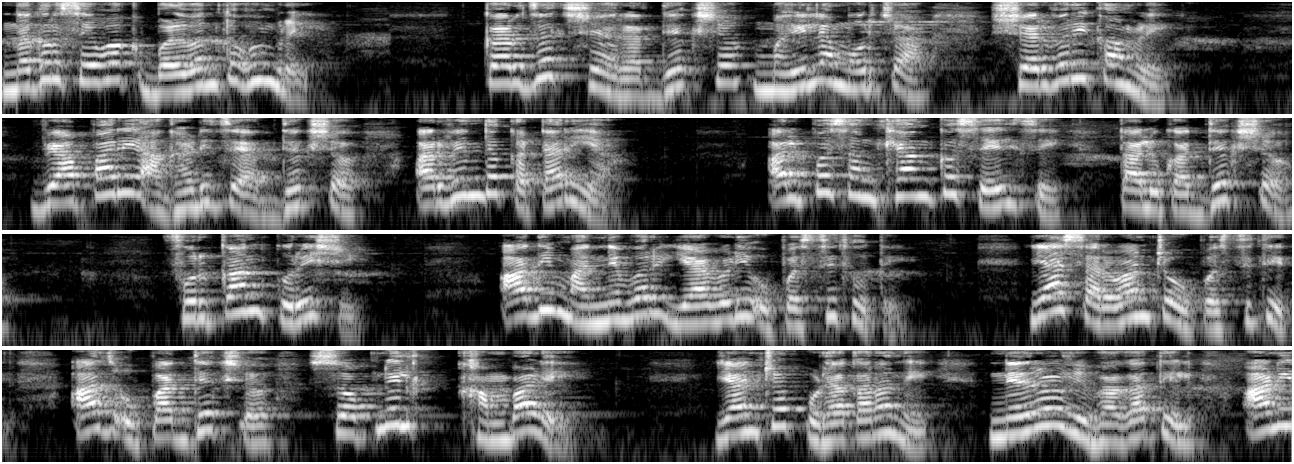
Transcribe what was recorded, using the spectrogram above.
नगरसेवक बळवंत घुमरे कर्जत शहराध्यक्ष महिला मोर्चा शर्वरी कांबळे. व्यापारी आघाडीचे अध्यक्ष अरविंद कटारिया. अल्पसंख्याक सेलचे तालुकाध्यक्ष फुरकान कुरेशी. आदी मान्यवर यावेळी उपस्थित होते. या सर्वांच्या उपस्थितीत आज उपाध्यक्ष स्वप्नील खांबाळे यांच्या पुढाकाराने नेरळ विभागातील आणि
